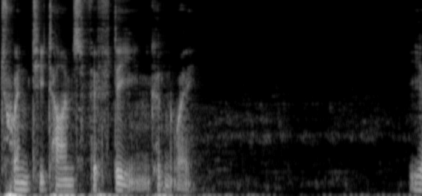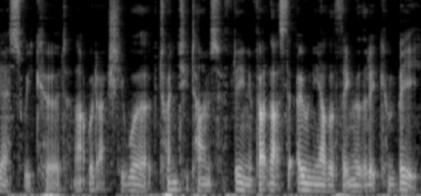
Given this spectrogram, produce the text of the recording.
20 times 15, couldn't we? Yes, we could. That would actually work. 20 times 15. In fact, that's the only other thing that it can be.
